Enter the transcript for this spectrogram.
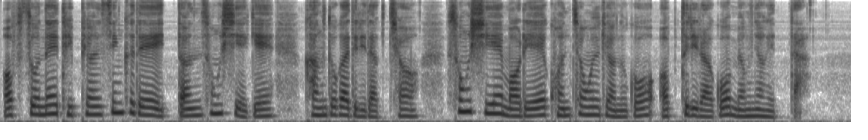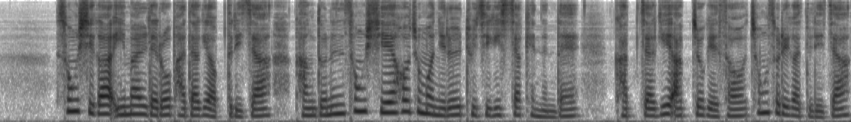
업소 내 뒤편 싱크대에 있던 송 씨에게 강도가 들이닥쳐 송 씨의 머리에 권총을 겨누고 엎드리라고 명령했다. 송 씨가 이 말대로 바닥에 엎드리자 강도는 송 씨의 허주머니를 뒤지기 시작했는데 갑자기 앞쪽에서 총소리가 들리자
